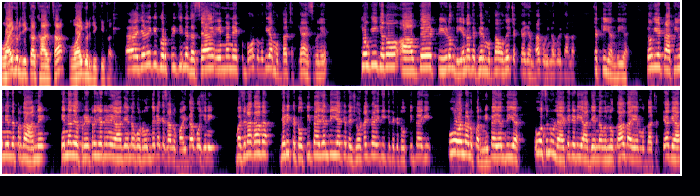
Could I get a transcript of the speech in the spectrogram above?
ਵਾਹਿਗੁਰੂ ਜੀ ਕਾ ਖਾਲਸਾ, ਵਾਹਿਗੁਰੂ ਜੀ ਕੀ ਫਤਿਹ। ਜਿਵੇਂ ਕਿ ਗੁਰਪ੍ਰੀਤ ਜੀ ਨੇ ਦੱਸਿਆ, ਇਹਨਾਂ ਨੇ ਇੱਕ ਬਹੁਤ ਵਧੀਆ ਮੁੱਦਾ ਚੱਕਿਆ ਇਸ ਵੇਲੇ। ਕਿਉਂਕਿ ਜਦੋਂ ਆਪਦੇ ਪੀੜ ਹੁੰਦੀ ਹੈ ਨਾ, ਤੇ ਫਿਰ ਮੁੱਦਾ ਉਦੋਂ ਹੀ ਚੱਕਿਆ ਜਾਂਦਾ, ਕੋਈ ਨਾ ਕੋਈ ਗੱਲ ਚੱਕੀ ਜਾਂਦੀ ਹੈ। ਕਿਉਂਕਿ ਇਹ ਟਰੱਕ ਯੂਨੀਅਨ ਦੇ ਪ੍ਰਧਾਨ ਨੇ, ਇਹਨਾਂ ਦੇ ਆਪਰੇਟਰ ਜਿਹੜੇ ਨੇ ਆ ਕੇ ਇਹਨਾਂ ਕੋਲ ਰੋਂਦੇ ਨੇ ਕਿ ਸਾਨੂੰ ਫਾਇਦਾ ਕੁਝ ਨਹੀਂ। ਬਚਣਾ ਕਾਹਦਾ? ਜਿਹੜੀ ਕਟੌਤੀ ਪੈ ਜਾਂਦੀ ਹੈ, ਕਿਤੇ ਸ਼ਾਰਟੇਜ ਪੈ ਗਈ, ਕਿਤੇ ਕਟੌਤੀ ਪੈ ਗਈ, ਉਹ ਇਹਨਾਂ ਨੂੰ ਭਰਨੀ ਪੈ ਜਾਂਦੀ ਹੈ। ਉਸ ਨੂੰ ਲੈ ਕੇ ਜਿਹੜੀ ਅੱਜ ਇਹਨਾਂ ਵੱਲੋਂ ਕੱਲ ਦਾ ਇਹ ਮੁੱਦਾ ਚੱਕਿਆ ਗਿਆ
